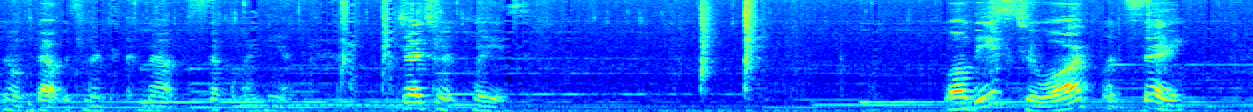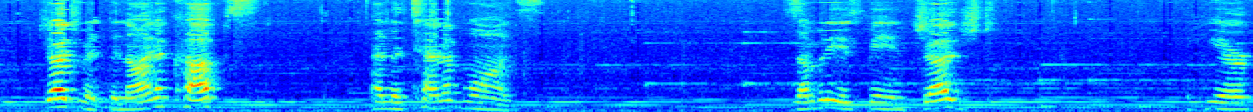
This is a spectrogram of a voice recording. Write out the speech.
Know if that was meant to come out, stuck on my hand. Judgment, please. Well, these two are. Let's see. Judgment, the Nine of Cups and the Ten of Wands. Somebody is being judged here.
